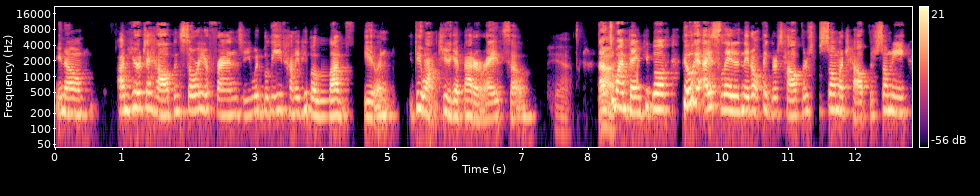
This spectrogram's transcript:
You know, I'm here to help, and so are your friends. You would believe how many people love you and do you want you to get better, right? So yeah. That's uh, one thing. People people get isolated and they don't think there's help. There's so much help. There's so many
